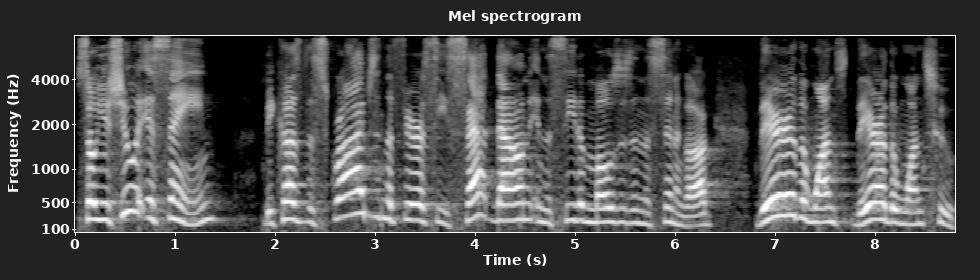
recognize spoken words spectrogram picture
So Yeshua is saying, because the scribes and the Pharisees sat down in the seat of Moses in the synagogue, they're the ones, they are the ones who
